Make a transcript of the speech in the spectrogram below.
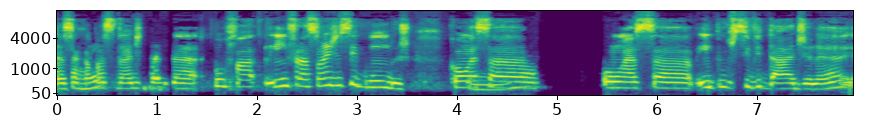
Essa Oi? capacidade da, por infrações de segundos, com essa com essa impulsividade, né?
